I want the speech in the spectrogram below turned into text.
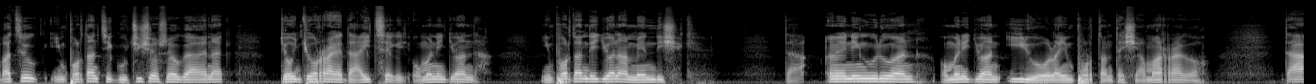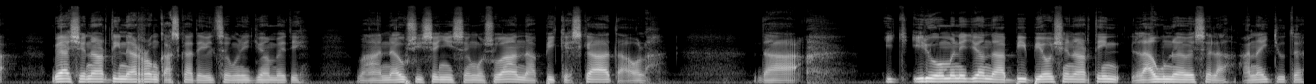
batzuk importantzi gutxixo zeugadenak jontxorrak eta aitzek omenit joan da. Importanti joana mendixek. Eta hemen inguruan, omenit joan hiru hola importante xamarrago. Eta beha xena hartin erron kaskat ebiltzen omenit joan beti. Ba, nausi zein izango zuan, da pik eska eta hola. Da, hiru omenit joan da bi behoxen hartin laune bezala, anaitute.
